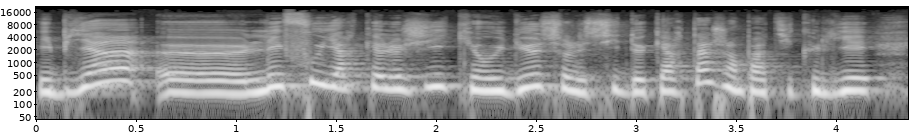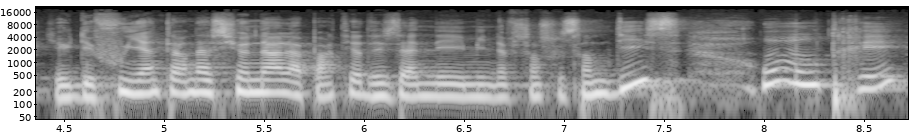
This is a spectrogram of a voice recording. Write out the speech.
Eh bien, les fouilles archéologiques qui ont eu lieu sur le site de Carthage, en particulier, il y a eu des fouilles internationales à partir des années 1970, ont montré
